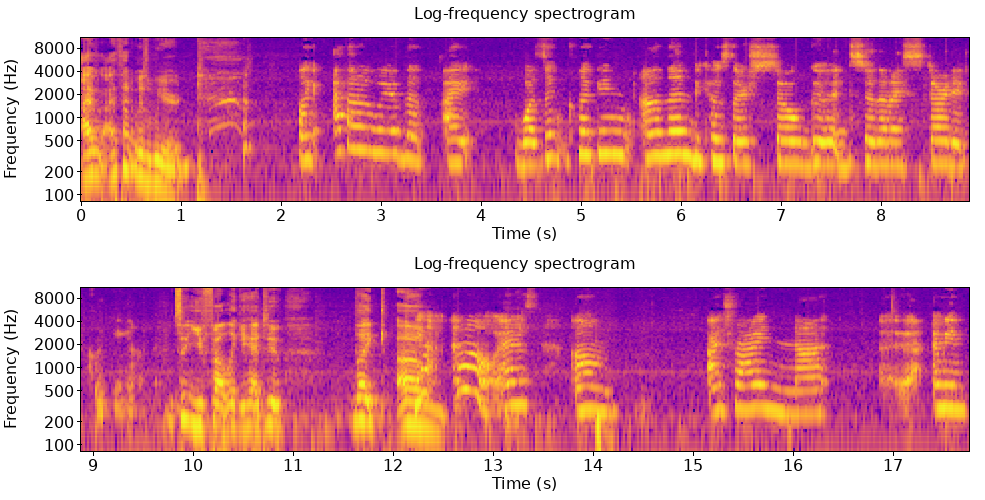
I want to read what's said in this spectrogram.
I, I thought it was weird. like I thought it was weird that I wasn't clicking on them because they're so good. So then I started clicking on them. so you felt like you had to, like, um, yeah, I don't know. I just um, I try not. I mean,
